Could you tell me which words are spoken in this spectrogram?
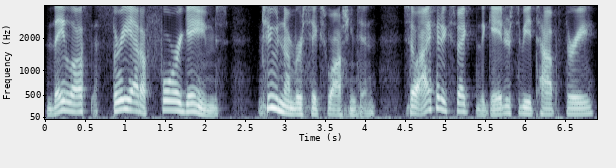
They lost three out of four games to number six Washington. So I could expect the Gators to be a top three.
